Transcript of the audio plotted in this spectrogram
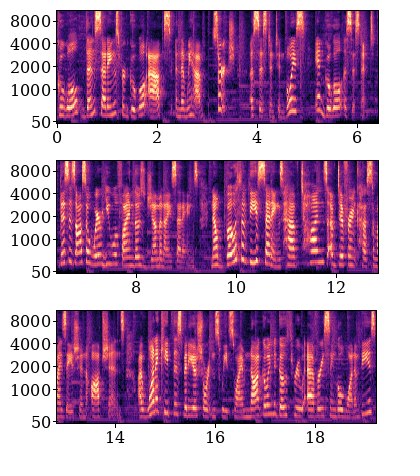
Google, then settings for Google Apps, and then we have search, Assistant in voice, and Google Assistant. This is also where you will find those Gemini settings. Now, both of these settings have tons of different customization options. I wanna keep this video short and sweet, so I'm not going to go through every single one of these,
